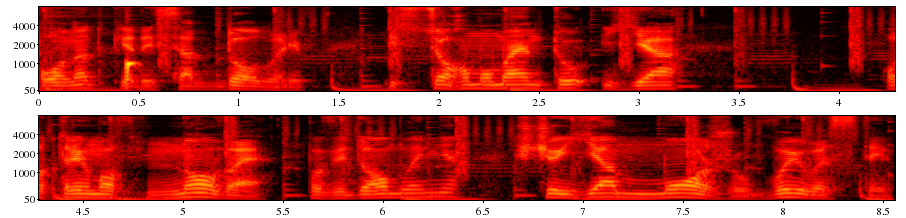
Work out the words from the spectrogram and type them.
понад 50 доларів. І з цього моменту я отримав нове повідомлення, що я можу вивести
